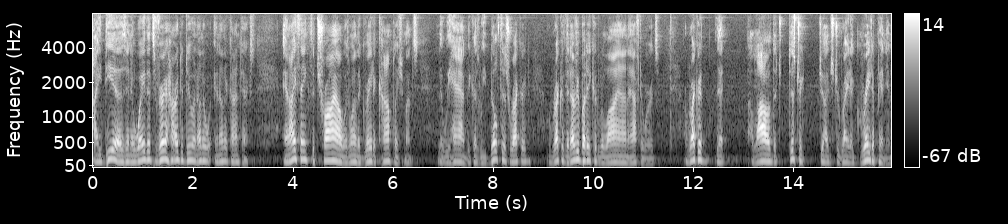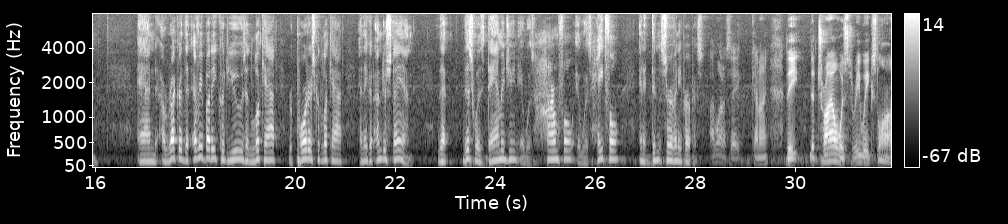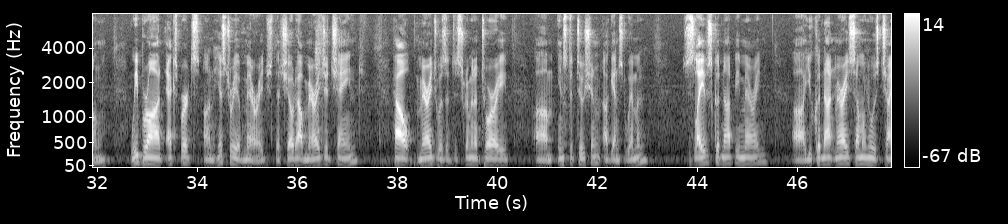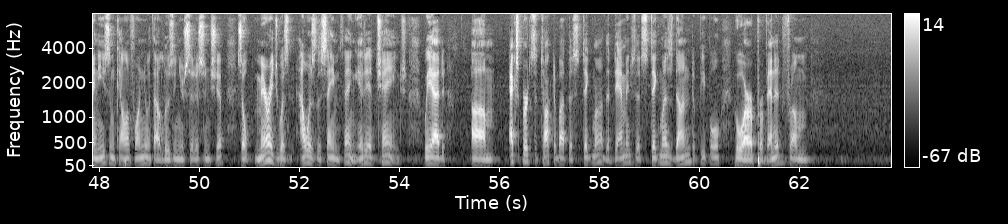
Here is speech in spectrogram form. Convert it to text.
ideas in a way that's very hard to do in other, in other contexts. And I think the trial was one of the great accomplishments that we had because we built this record, a record that everybody could rely on afterwards, a record that allowed the district judge to write a great opinion, and a record that everybody could use and look at, reporters could look at, and they could understand that this was damaging, it was harmful, it was hateful, and it didn't serve any purpose. I want to say, can I? The, the trial was three weeks long. We brought experts on history of marriage that showed how marriage had changed, how marriage was a discriminatory um, institution against women. Slaves could not be married. Uh, you could not marry someone who was Chinese in California without losing your citizenship. So marriage was always the same thing. It had changed. We had um, experts that talked about the stigma, the damage that stigma has done to people who are prevented from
